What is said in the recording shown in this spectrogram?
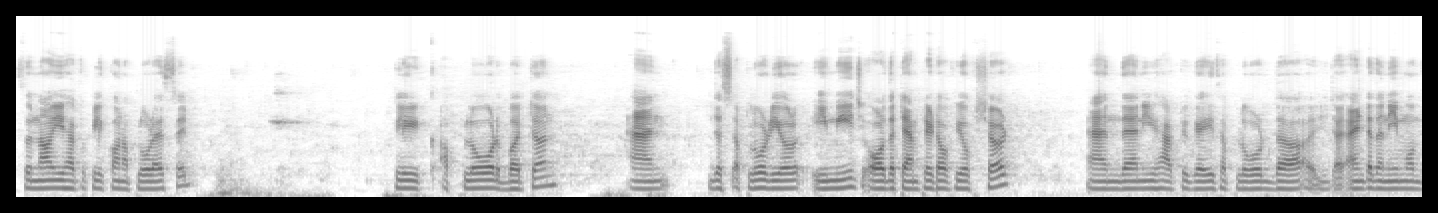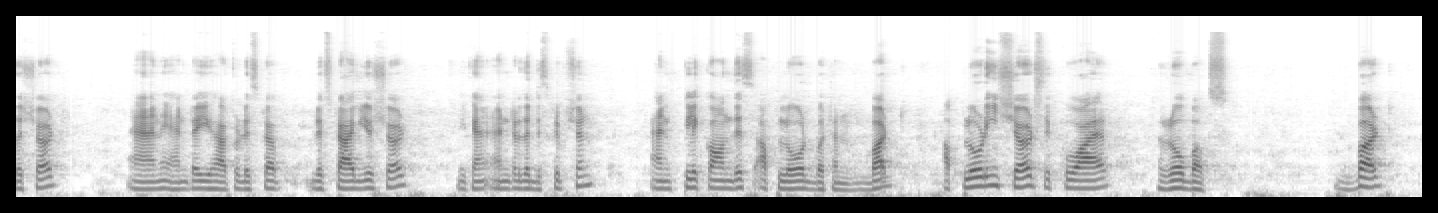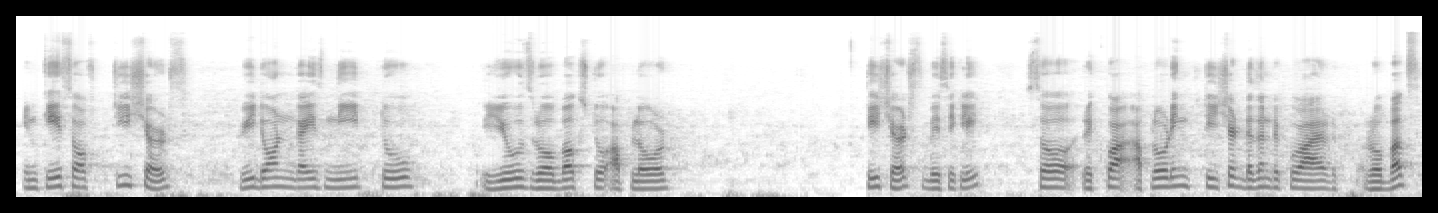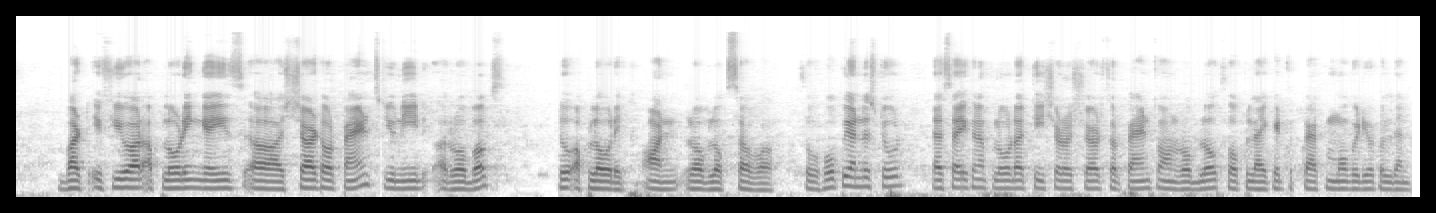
So now you have to click on upload asset click upload button and just upload your image or the template of your shirt. And then you have to guys upload the enter the name of the shirt and enter you have to describe describe your shirt. You can enter the description and click on this upload button. But uploading shirts require robux. But in case of t-shirts we don't guys need to use robux to upload t-shirts basically. So require uploading t-shirt doesn't require robux. But if you are uploading guys uh, shirt or pants you need a robux to upload it on roblox server. So hope you understood that's how you can upload a t-shirt or shirts or pants on roblox. Hope you like it. Subscribe for more video. Till then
